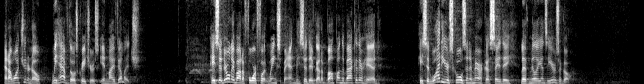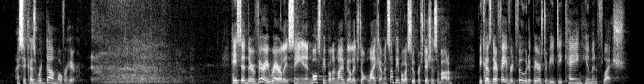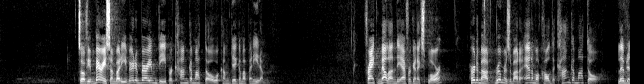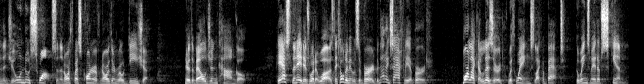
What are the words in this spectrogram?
and I want you to know we have those creatures in my village. He said, They're only about a four foot wingspan. He said, They've got a bump on the back of their head, he said, Why do your schools in America say they lived millions of years ago? I said, Because we're dumb over here. He said they're very rarely seen, and most people in my village don't like them, and some people are superstitious about them because their favorite food appears to be decaying human flesh. So if you bury somebody, you better bury them deep, or Kongamato will come dig them up and eat them. Frank Melland, the African explorer, heard about rumors about an animal called the Kongamato, lived in the Jiundu swamps in the northwest corner of northern Rhodesia, near the Belgian Congo. He asked the natives what it was. They told him it was a bird, but not exactly a bird. More like a lizard with wings like a bat, the wings made of skin.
